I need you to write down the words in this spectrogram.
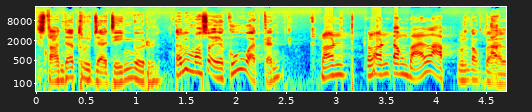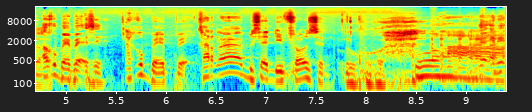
Standar rujak cingur. Tapi masuk ya kuat kan? Lont- lontong balap. Lontong A- balap. Aku bebek sih. Aku bebek karena bisa di frozen. Wah. Wah. Eh, ini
